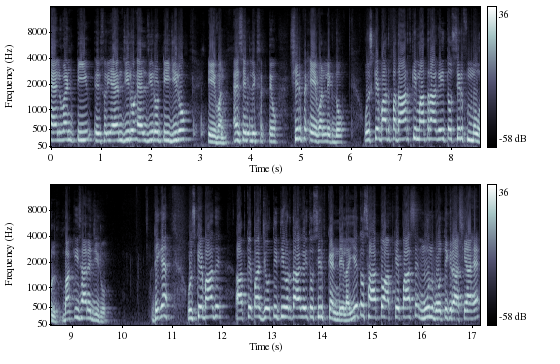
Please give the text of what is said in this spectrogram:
L one T sorry M zero L zero T zero A one ऐसे भी लिख सकते हो। सिर्फ़ ए वन लिख दो। उसके बाद पदार्थ की मात्रा आ गई तो सिर्फ़ मोल, बाकी सारे ज़ीरो ठीक है? उसके बाद आपके पास ज्योति तीव्रता आ गई तो सिर्फ़ कैंडेला। ये तो सात तो आपके पास मूल भौतिक राशियाँ हैं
